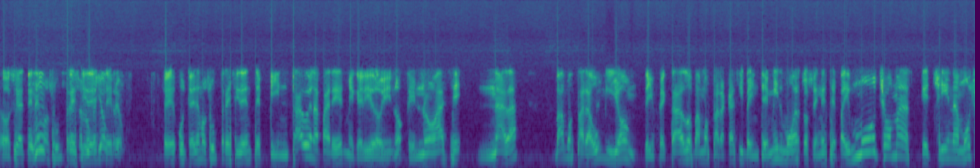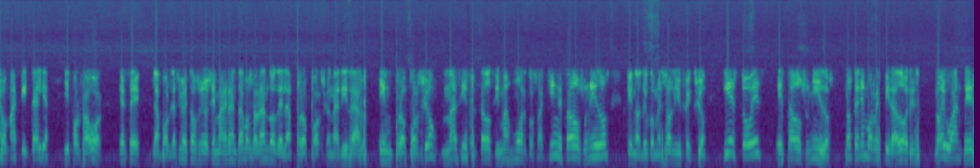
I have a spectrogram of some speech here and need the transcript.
O sea, tenemos un presidente. yo creo tenemos un presidente pintado en la pared, mi querido Hino, que no hace nada. Vamos para un millón de infectados, vamos para casi 20 mil muertos en este país, mucho más que China, mucho más que Italia. Y por favor, ya sé, la población de Estados Unidos es más grande, estamos hablando de la proporcionalidad. En proporción, más infectados y más muertos aquí en Estados Unidos que donde comenzó la infección. Y esto es Estados Unidos. No tenemos respiradores, no hay guantes,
